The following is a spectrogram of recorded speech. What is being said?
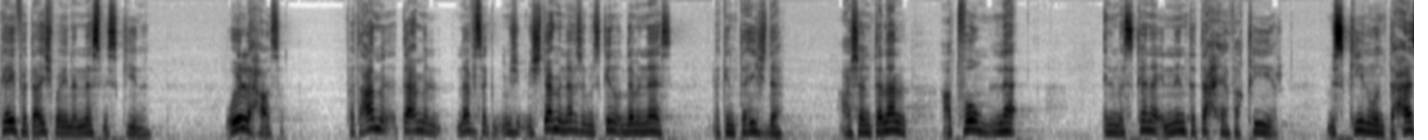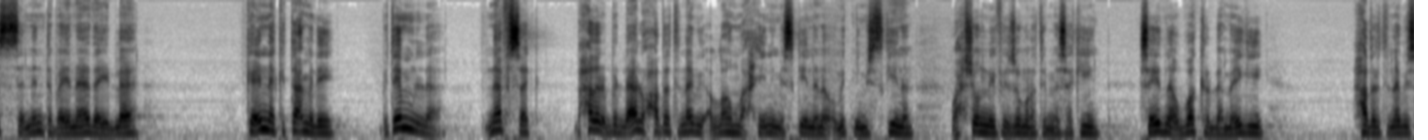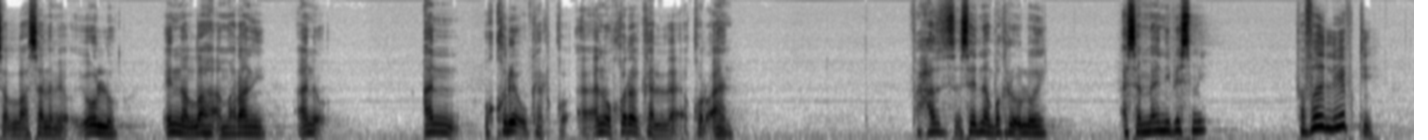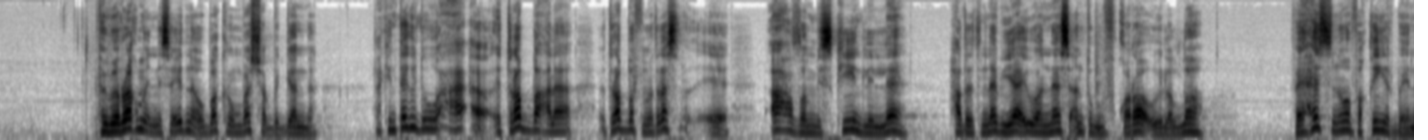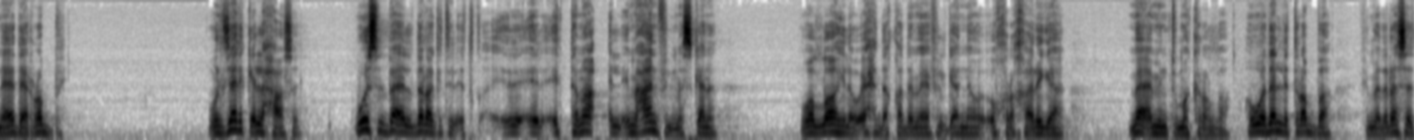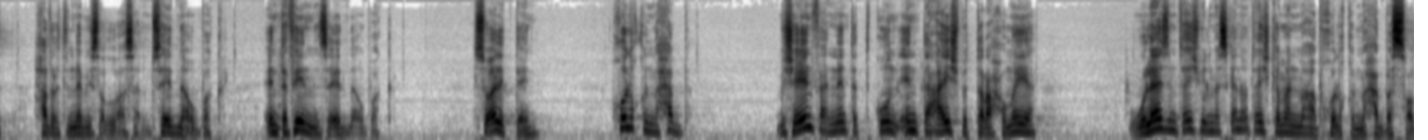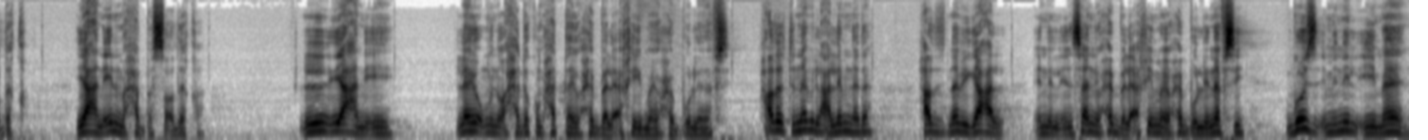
كيف تعيش بين الناس مسكينا. وإيه اللي حاصل؟ فتعمل تعمل نفسك مش مش تعمل نفسك مسكين قدام الناس لكن تعيش ده. عشان تنال عطفهم؟ لا. المسكنة إن أنت تحيا فقير مسكين وأنت حاسس إن أنت بين يدي الله. كأنك تعمل إيه؟ بتملى نفسك بحضر باللي قاله حضرة النبي اللهم أحيني مسكينا وامتني مسكينا. واحشرني في زمرة المساكين. سيدنا أبو بكر لما يجي حضرة النبي صلى الله عليه وسلم يقول له إن الله أمرني أن أن أقرئك أن أقرئك القرآن. فحضرة سيدنا أبو بكر يقول له إيه؟ أسماني باسمي؟ ففضل يبكي. فبالرغم إن سيدنا أبو بكر مبشر بالجنة لكن تجده اتربى على اتربى في مدرسة أعظم مسكين لله. حضرة النبي يا أيها الناس أنتم الفقراء إلى الله. فيحس إن هو فقير بين يدي الرب. ولذلك إيه اللي حاصل؟ وصل بقى لدرجة التمع... الإمعان في المسكنة. والله لو إحدى قدمي في الجنة والأخرى خارجها ما آمنت مكر الله. هو ده اللي اتربى في مدرسة حضرة النبي صلى الله عليه وسلم سيدنا أبو بكر. أنت فين من سيدنا أبو بكر؟ السؤال الثاني خلق المحبة. مش هينفع إن أنت تكون أنت عايش بالتراحمية ولازم تعيش بالمسكنة وتعيش كمان معها بخلق المحبة الصادقة. يعني إيه المحبة الصادقة؟ يعني إيه؟ لا يؤمن أحدكم حتى يحب لأخيه ما يحب لنفسه. حضرة النبي اللي علمنا ده حضرة النبي جعل إن الإنسان يحب لأخيه ما يحب لنفسه جزء من الإيمان.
